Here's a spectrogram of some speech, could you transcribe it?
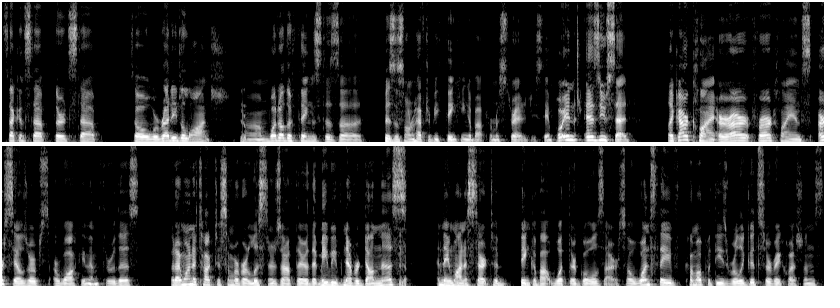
second step, third step. So we're ready to launch. Yep. Um, what other things does a business owner have to be thinking about from a strategy standpoint? And as you said, like our client or our for our clients, our sales reps are walking them through this. But I want to talk to some of our listeners out there that maybe have never done this and they want to start to think about what their goals are. So once they've come up with these really good survey questions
